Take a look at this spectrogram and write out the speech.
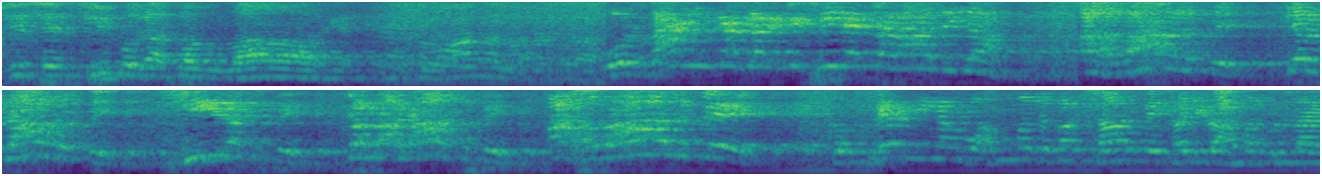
جسے صبغت اللہ کہتے ہیں۔ وہ رنگ اگر کسی نے چڑھا دیا احوال پہ، کردار پہ، سیرت پہ کمالات پہ، احوال پہ۔ تو پھر میاں محمد بخشار پہ کھڑی رحمت اللہ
